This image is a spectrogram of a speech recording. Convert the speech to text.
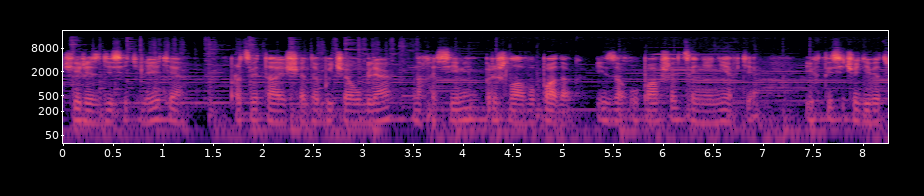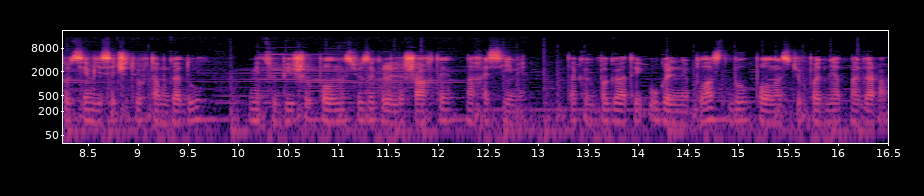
Через десятилетия Процветающая добыча угля на Хасиме пришла в упадок из-за упавшей цене нефти, и в 1974 году Mitsubishi полностью закрыли шахты на Хасиме, так как богатый угольный пласт был полностью поднят на гора.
